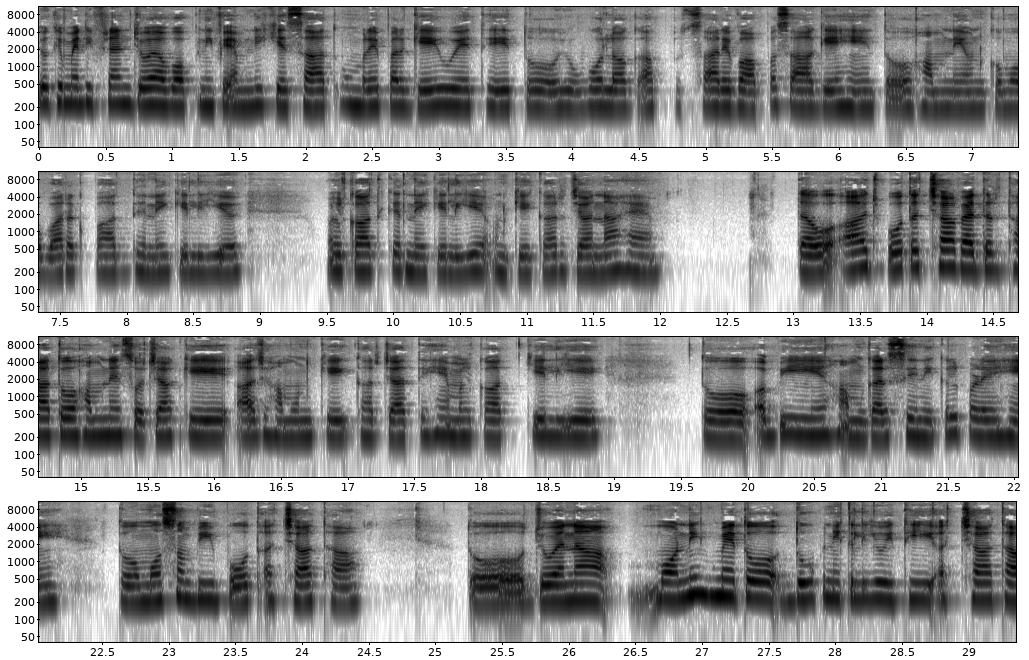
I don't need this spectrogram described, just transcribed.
क्योंकि मेरी फ्रेंड जो है वो अपनी फैमिली के साथ उम्र पर गए हुए थे। तो वो लोग अब सारे वापस आ गए हैं। तो हमने उनको मुबारकबाद देने के लिए मुलाकात करने के लिए उनके घर जाना है। तो आज बहुत अच्छा वेदर था तो हमने सोचा कि आज हम उनके घर जाते हैं मुलाकात के लिए। तो अभी हम घर से निकल पड़े हैं तो मौसम भी बहुत अच्छा था। तो जो है ना मॉर्निंग में तो धूप निकली हुई थी अच्छा था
